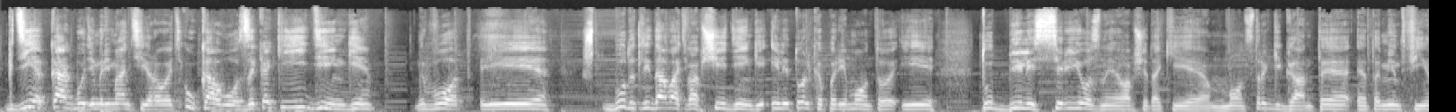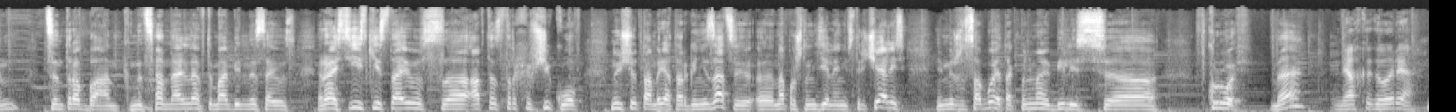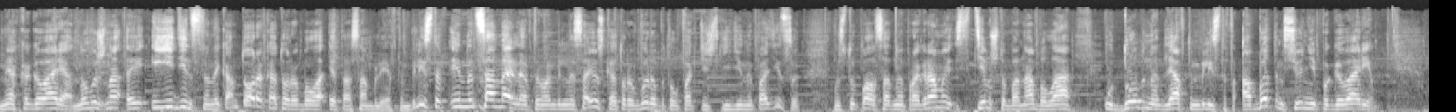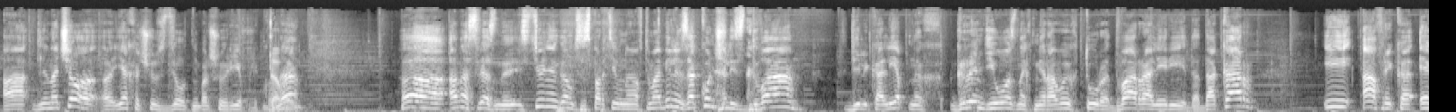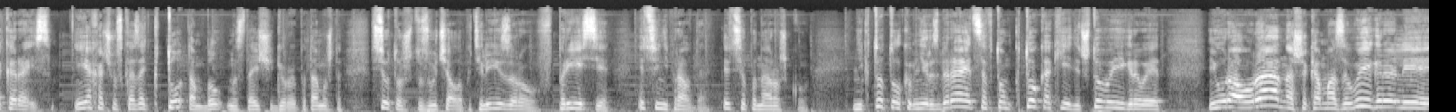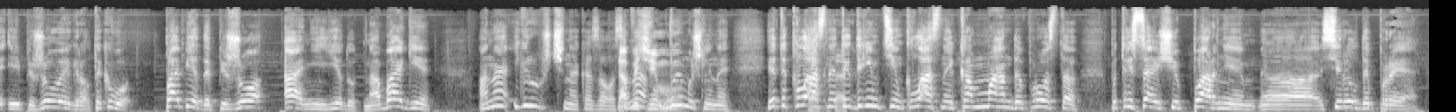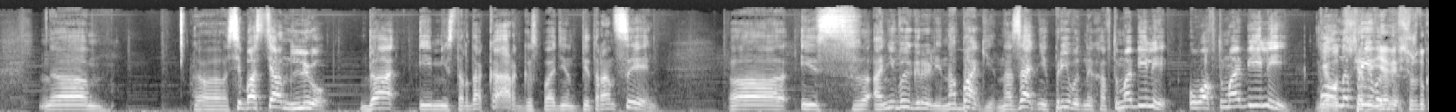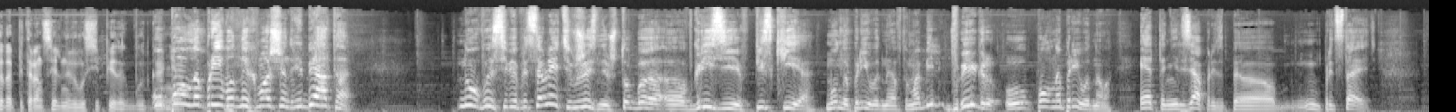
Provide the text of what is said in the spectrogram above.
Где, как будем ремонтировать, у кого, за какие деньги. Вот. И будут ли давать вообще деньги или только по ремонту. И тут бились серьезные вообще такие монстры, гиганты. Это Минфин, Центробанк, Национальный автомобильный союз, Российский союз э, автостраховщиков. Ну, еще там ряд организаций. Э, На прошлой неделе они встречались и между собой, я так понимаю, бились э, в кровь. Да? Мягко говоря. Мягко говоря. Но вы же на- э, и единственная контора, которая была, это Ассамблея автомобилистов и Национальный автомобильный союз, который выработал фактически единую позицию, выступал с одной программой с тем, чтобы она была удобна для автомобилистов. Об этом сегодня и поговорим. А для начала э, я хочу сделать небольшую реплику. Давай. Да? А, она связана с тюнингом, со спортивным автомобилем. Закончились два великолепных, грандиозных мировых тура. Два ралли-рейда. Дакар и Африка Эко Рейс. И я хочу сказать, кто там был настоящий герой, потому что все то, что звучало по телевизору, в прессе, это все неправда, это все понарошку. Никто толком не разбирается в том, кто как едет, что выигрывает. И ура-ура, наши КАМАЗы выиграли, и Пежо выиграл. Так вот, победа Пежо, они едут на баги, она игрушечная оказалась. А она почему? вымышленная. Это классно, Так, это Dream Team, классная команда, просто потрясающие парни. Э, Сирил Депре, э, э, Себастьян Лёб, да, и мистер Дакар, господин Петранцель. Э, и с- они выиграли на баги, на задних приводных автомобилей. У автомобилей Я вот все, я полноприводных. все жду, когда Петранцель на велосипедах будет У гонять. полноприводных машин, ребята! Ну, вы себе представляете в жизни, чтобы э, в грязи, в песке моноприводный автомобиль выиграл у полноприводного? Это нельзя пред- э, представить.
